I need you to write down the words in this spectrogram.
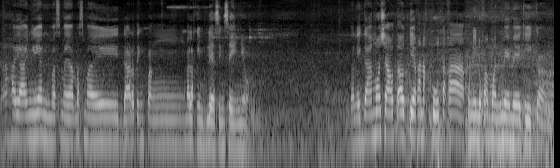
Ah, hayaan nyo yan, mas may, mas may darating pang malaking blessing sa inyo. Tanay damo, shout out kaya kanak puta ka, kung nino ka man, memeki ka.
